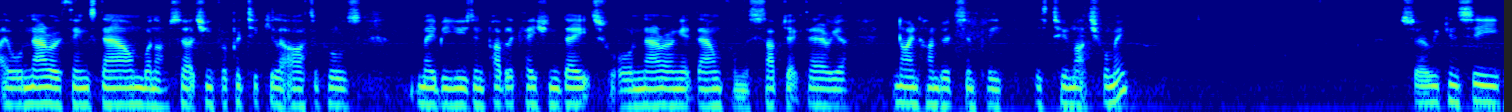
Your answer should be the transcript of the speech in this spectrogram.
I will narrow things down when I'm searching for particular articles, maybe using publication dates or narrowing it down from the subject area. 900 simply is too much for me. So we can see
